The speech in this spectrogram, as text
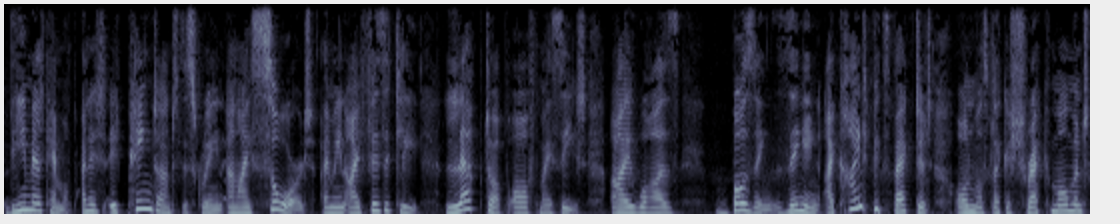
the email came up and it, it pinged onto the screen and I soared. I mean, I physically leapt up off my seat. I was buzzing, zinging. I kind of expected almost like a Shrek moment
